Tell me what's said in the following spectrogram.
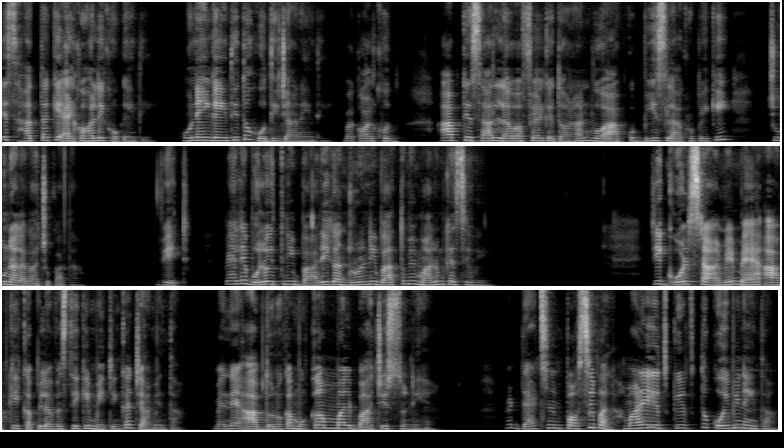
इस हद तक कि अल्कोहलिक हो गई थी। हो नहीं गई थी तो होती जा रही थी, बकौल खुद। आपके साथ लव अफेयर के दौरान वो आपको बीस लाख रुपए की चूना लगा चुका था। वेट पहले बोलो इतनी बारीक अंदरूनी बात तुम्हें मालूम कैसे हुई? जी गोल्ड स्टार में मैं आपकी कपिल अवस्थी की मीटिंग का जामिन था। मैंने आप दोनों का मुकम्मल बातचीत सुनी है। बट दैट्स इम्पॉसिबल हमारे इर्द गिर्द तो कोई भी नहीं था।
